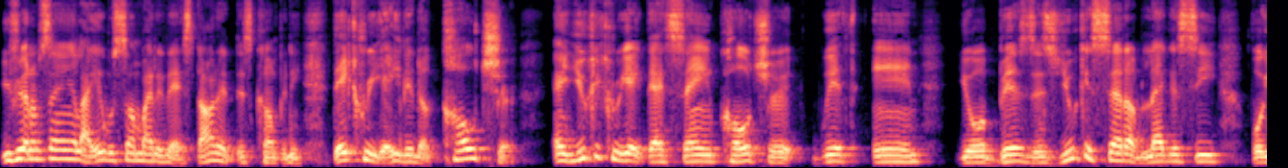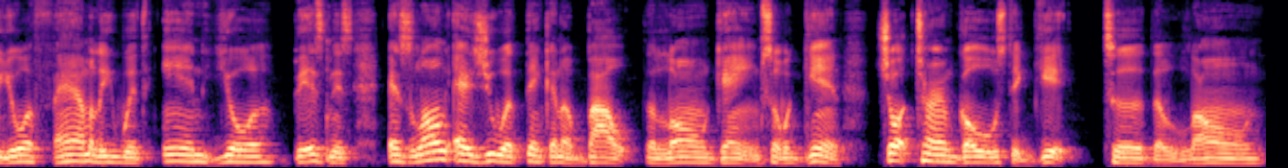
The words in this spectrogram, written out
you feel what I'm saying? Like it was somebody that started this company. They created a culture, and you can create that same culture within your business. You can set up legacy for your family within your business as long as you are thinking about the long game. So again, short-term goals to get to the long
